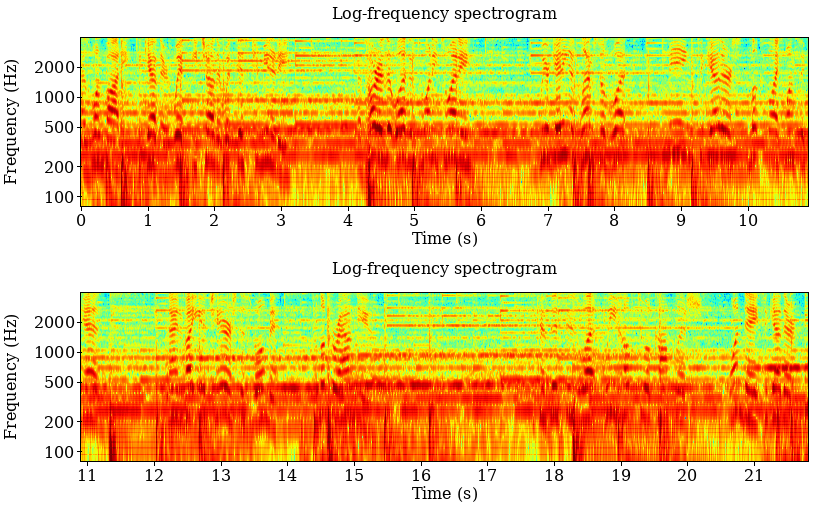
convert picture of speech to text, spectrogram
as one body, together, with each other, with this community. As hard as it was in 2020, we are getting a glimpse of what being together looks like once again. And I invite you to cherish this moment to look around you. Because this is what we hope to accomplish one day together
